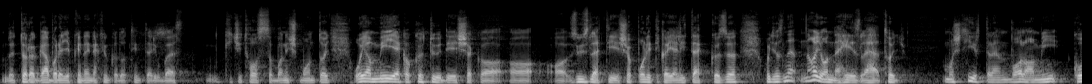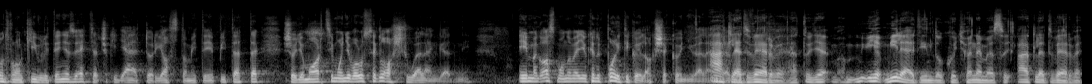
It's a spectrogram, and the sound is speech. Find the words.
de Török Gábor egyébként egy nekünk adott interjúban ezt kicsit hosszabban is mondta, hogy olyan mélyek a kötődések a, a, az üzleti és a politikai elitek között, hogy az ne, nagyon nehéz lehet, hogy most hirtelen valami kontrollon kívüli tényező egyszer csak így eltöri azt, amit építettek, és hogy a Marci mondja, valószínűleg lassú elengedni. Én meg azt mondom egyébként, hogy politikailag se könnyű elengedni. Át lett verve. Hát ugye mi, mi lehet indok, hogyha nem ez, hogy át lett verve?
